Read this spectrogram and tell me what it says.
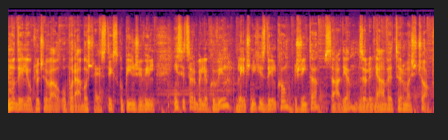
Model je vključeval uporabo šestih skupin živil in sicer beljakovin, mlečnih izdelkov, žita, sadja, zelenjave ter maščob.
